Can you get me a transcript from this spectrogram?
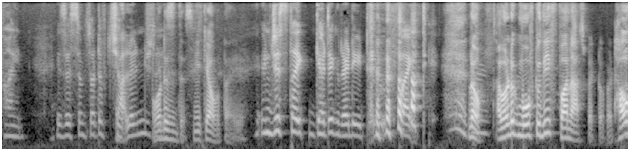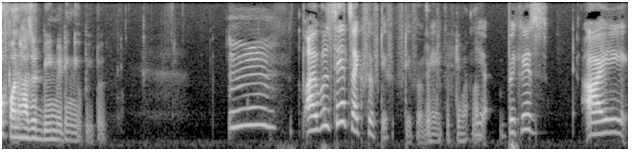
Fine. Is this some sort of challenge? What is this? ये क्या होता है ये? is just like getting ready to fight? No, I want to move to the fun aspect of it. How fun has it been meeting new people? Mm, I will say it's like 50-50 for 50 me. 50 मतलब. Yeah, because I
